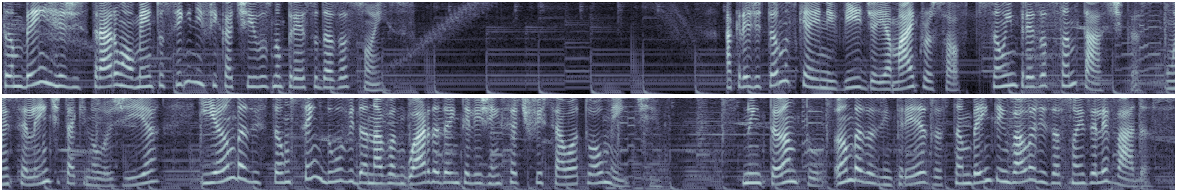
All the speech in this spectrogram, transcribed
também registraram aumentos significativos no preço das ações. Acreditamos que a Nvidia e a Microsoft são empresas fantásticas, com excelente tecnologia e ambas estão sem dúvida na vanguarda da inteligência artificial atualmente. No entanto, ambas as empresas também têm valorizações elevadas.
